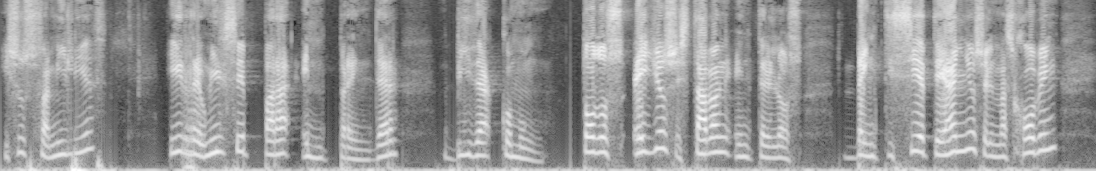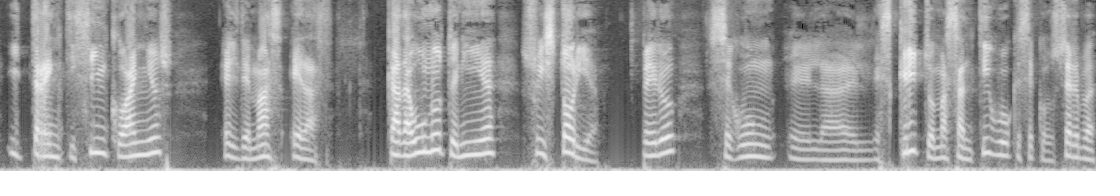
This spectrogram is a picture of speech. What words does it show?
y sus familias y reunirse para emprender vida común. Todos ellos estaban entre los veintisiete años, el más joven, y treinta y cinco años, el de más edad. Cada uno tenía su historia, pero según el, el, escrito más antiguo que se conserva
